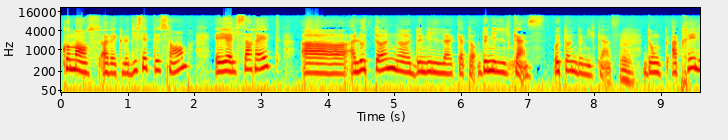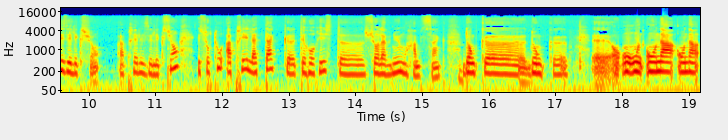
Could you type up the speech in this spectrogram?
commence avec le 17 décembre et elle s'arrête à, l'automne 2015, automne 2015. Hmm. Donc après les élections, après les élections et surtout après l'attaque terroriste euh, sur l'avenue Mohamed V. Hmm. Donc, euh, donc euh, on, a, on a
